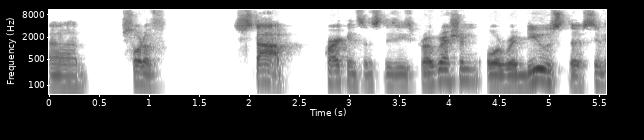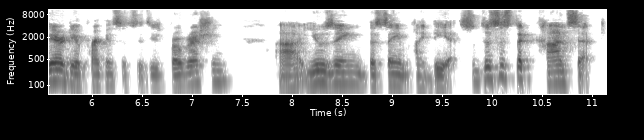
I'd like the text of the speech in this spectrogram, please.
uh, sort of stop Parkinson's disease progression or reduce the severity of Parkinson's disease progression uh, using the same idea. So, this is the concept.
